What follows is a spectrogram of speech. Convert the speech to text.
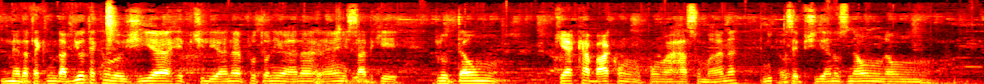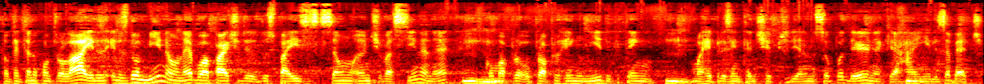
né, da, tec, da biotecnologia reptiliana plutoniana. Né? A gente sabe que Plutão quer acabar com, com a raça humana. Os reptilianos não, não estão tentando controlar, eles, eles dominam né, boa parte de, dos países que são anti-vacina, né, uhum. como a, o próprio Reino Unido, que tem uhum. uma representante reptiliana no seu poder, né, que é a Rainha Elizabeth.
